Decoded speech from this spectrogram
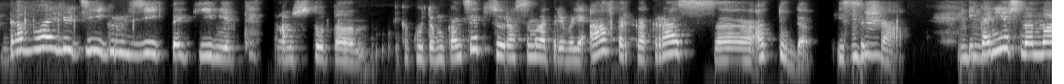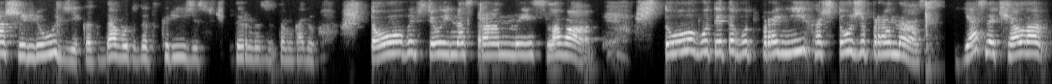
Давай людей грузить такими. Там что-то, какую-то мы концепцию рассматривали. Автор как раз э, оттуда, из США. И, конечно, наши люди, когда вот этот кризис в 2014 году, что вы все иностранные слова, что вот это вот про них, а что же про нас? Я сначала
